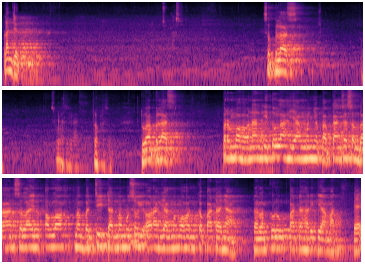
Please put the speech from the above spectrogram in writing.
Lanjut. Sebelas. Dua belas. Permohonan itulah yang menyebabkan sesembahan selain Allah membenci dan memusuhi orang yang memohon kepadanya dalam kurung pada hari kiamat. Kayak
